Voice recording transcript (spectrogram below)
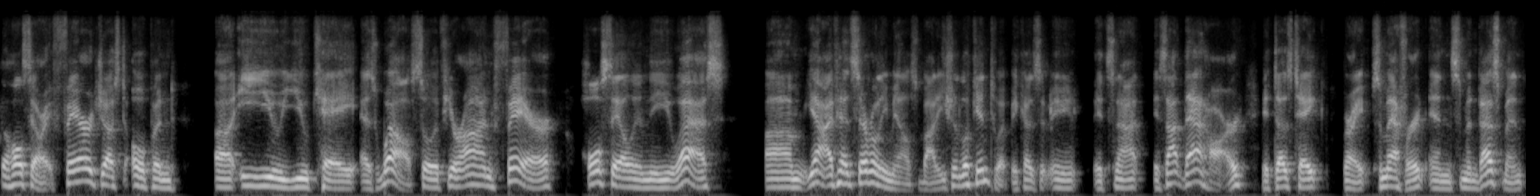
the wholesale, right? Faire just opened uh, EU UK as well. So if you're on Faire wholesale in the US, um, yeah, I've had several emails about it. You should look into it because I mean, it's not it's not that hard. It does take right some effort and some investment,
